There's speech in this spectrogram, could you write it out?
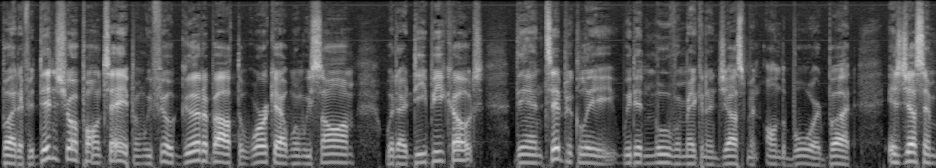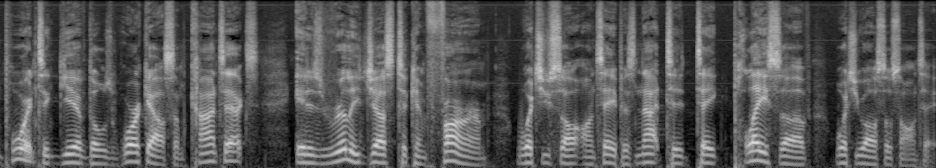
But if it didn't show up on tape and we feel good about the workout when we saw him with our DB coach, then typically we didn't move or make an adjustment on the board. But it's just important to give those workouts some context. It is really just to confirm what you saw on tape. It's not to take place of what you also saw on tape.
